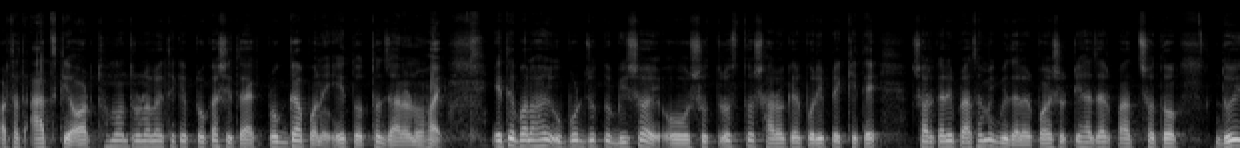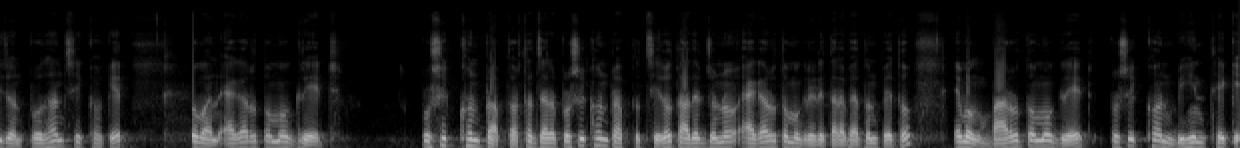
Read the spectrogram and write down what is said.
অর্থাৎ আজকে অর্থ মন্ত্রণালয় থেকে প্রকাশিত এক প্রজ্ঞাপনে এ তথ্য জানানো হয়। এতে বলা হয় উপযুক্ত বিষয় ও সূত্রস্থ স্মারকের পরিপ্রেক্ষিতে সরকারি প্রাথমিক বিদ্যালয়ের পঁয়ষট্টি হাজার পাঁচশত দুইজন প্রধান শিক্ষকের বর্তমান এগারোতম গ্রেড প্রশিক্ষণপ্রাপ্ত, অর্থাৎ যারা প্রশিক্ষণপ্রাপ্ত ছিল, তাদের জন্য এগারোতম গ্রেডে তারা বেতন পেত এবং বারোতম গ্রেড প্রশিক্ষণবিহীন থেকে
